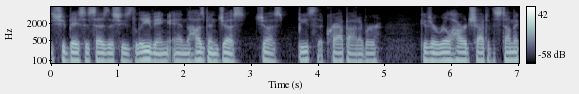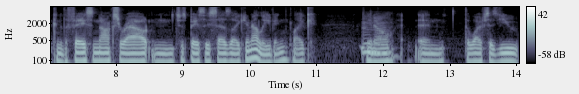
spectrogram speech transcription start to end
she basically says that she's leaving, and the husband just just beats the crap out of her, gives her a real hard shot to the stomach and to the face, and knocks her out, and just basically says like, "You're not leaving," like, you know, and the wife says, "You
